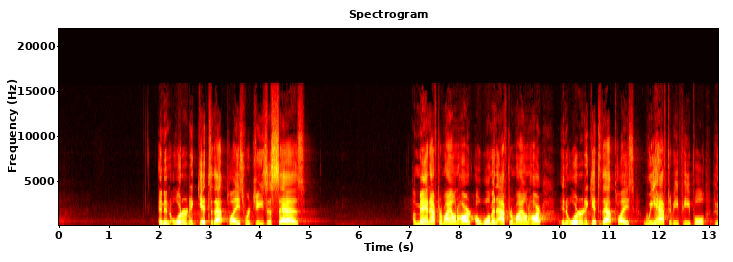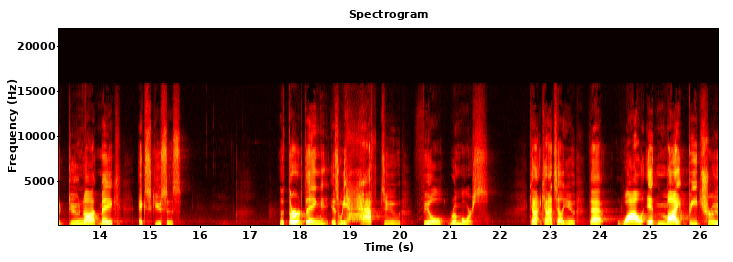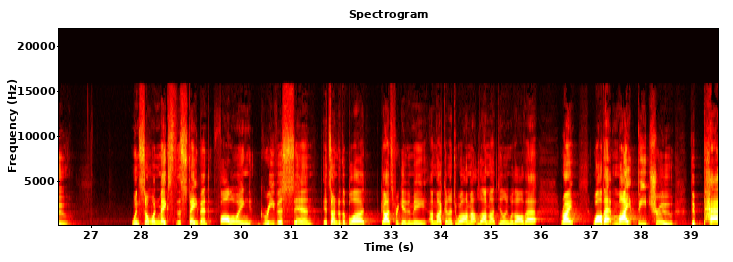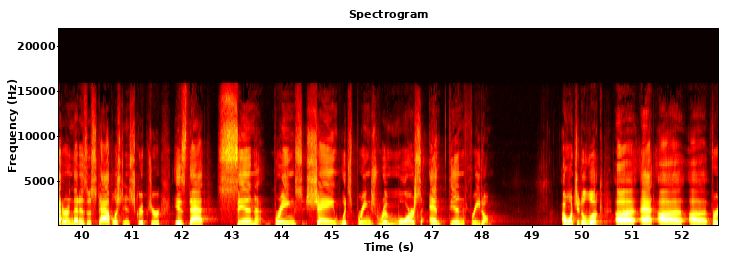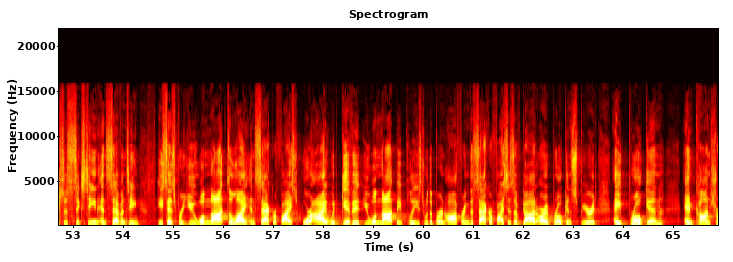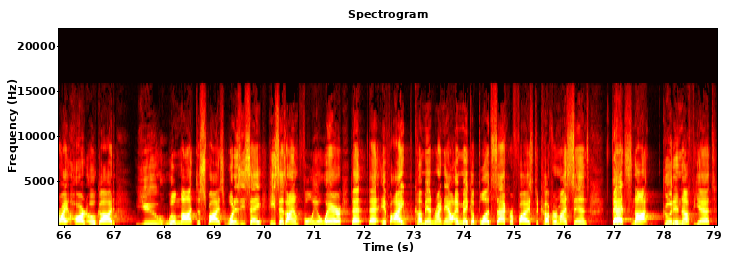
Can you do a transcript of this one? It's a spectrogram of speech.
And in order to get to that place where Jesus says, a man after my own heart, a woman after my own heart, in order to get to that place, we have to be people who do not make excuses. The third thing is we have to feel remorse. Can I, can I tell you that while it might be true when someone makes the statement following grievous sin, it's under the blood, God's forgiven me, I'm not going to dwell, I'm not, I'm not dealing with all that, right? While that might be true, the pattern that is established in Scripture is that sin brings shame, which brings remorse, and then freedom. I want you to look uh, at uh, uh, verses 16 and 17. He says, For you will not delight in sacrifice, or I would give it. You will not be pleased with a burnt offering. The sacrifices of God are a broken spirit, a broken and contrite heart, O God, you will not despise. What does he say? He says, I am fully aware that, that if I come in right now and make a blood sacrifice to cover my sins, that's not good enough yet.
